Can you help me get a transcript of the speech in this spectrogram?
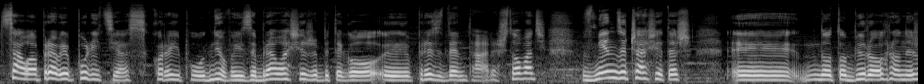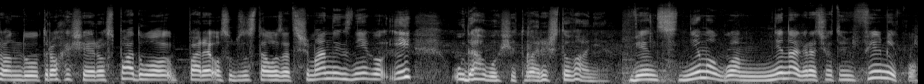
cała prawie policja z Korei Południowej zebrała się, żeby tego y, prezydenta aresztować. W międzyczasie też y, no to Biuro Ochrony Rządu trochę się rozpadło, parę osób zostało zatrzymanych z niego i udało się to aresztowanie. Więc nie mogłam nie nagrać o tym filmiku.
